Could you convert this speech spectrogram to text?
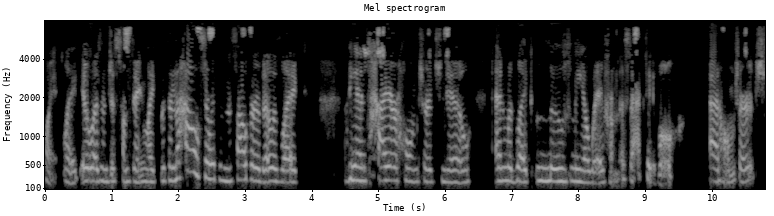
point. Like it wasn't just something like within the house or within the cell group. It was like the entire home church knew and would like move me away from the snack table at home church.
